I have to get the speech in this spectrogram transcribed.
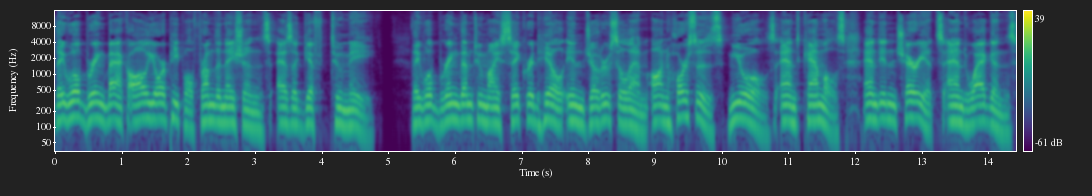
They will bring back all your people from the nations as a gift to me. They will bring them to my sacred hill in Jerusalem on horses, mules, and camels, and in chariots and wagons,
